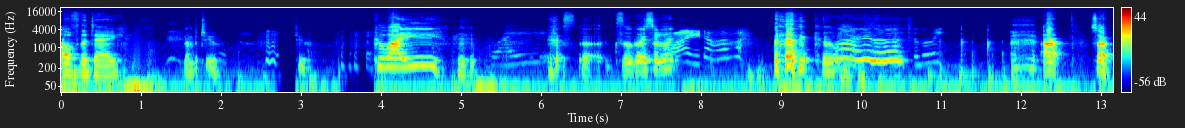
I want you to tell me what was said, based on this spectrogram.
of the day number two. Two. Kawaii. Sugoi, uh, sugoi. Kawaii. Alright, so,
